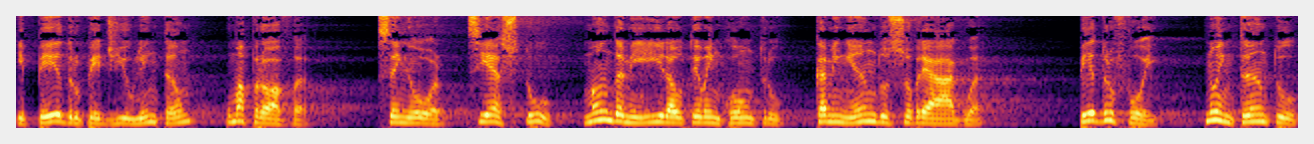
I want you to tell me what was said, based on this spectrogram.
e Pedro pediu-lhe então uma prova Senhor, se és tu, manda-me ir ao teu encontro, caminhando sobre a água. Pedro foi. No entanto,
